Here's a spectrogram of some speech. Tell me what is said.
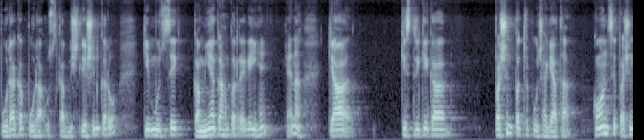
पूरा का पूरा उसका विश्लेषण करो कि मुझसे कमियाँ कहाँ पर रह गई हैं, है ना? क्या किस तरीके का प्रश्न पत्र पूछा गया था? कौन से प्रश्न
